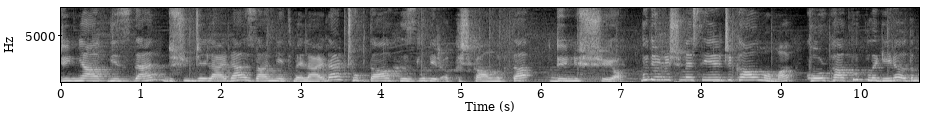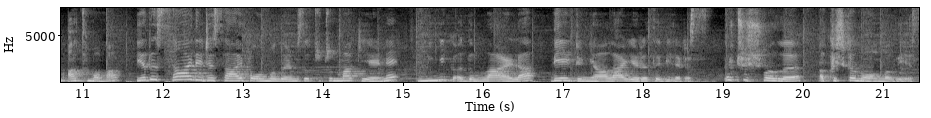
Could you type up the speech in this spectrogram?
Dünya bizden, düşüncelerden, zannetmelerden çok daha hızlı bir akışkanlıkta dönüşüyor. Bu dönüşüme seyirci kalmamak, korkaklıkla geri adım atmamak ya da sadece sahip olmalarımıza tutunmak yerine minik adımlarla dev dünyalar yaratabiliriz. Uçuşmalı, akışkan olmalıyız.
